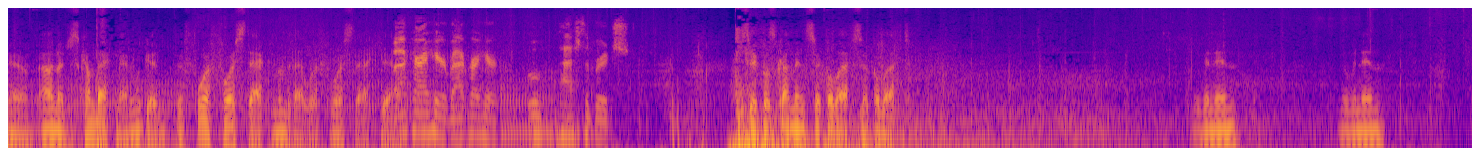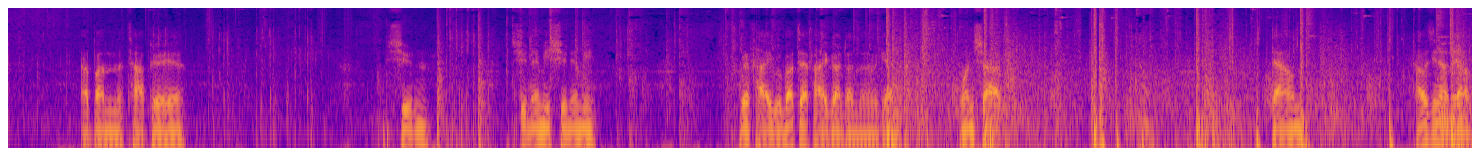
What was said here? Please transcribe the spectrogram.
Yeah, I don't know, just come back, man. We're good. We're four, four stack. Remember that, we're four stack, yeah. Back right here, back right here. Ooh, past the bridge. Circles come in, circle left, circle left. Moving in. Moving in. Up on the top here, here. Shooting. Shooting at me, shooting at me. We have high, we're about to have high ground on them again. One shot. Down. How is he not down?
